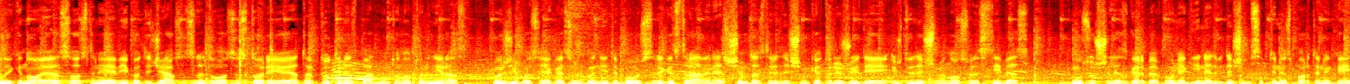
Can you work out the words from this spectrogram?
Laikinojoje sostinėje vyko didžiausias Lietuvos istorijoje tarptautinis badmintono turnyras. Varžybose jėgas išbandyti buvo užsiregistravę net 134 žaidėjai iš 21 valstybės. Mūsų šalies garbė Kaune gynė 27 sportininkai.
